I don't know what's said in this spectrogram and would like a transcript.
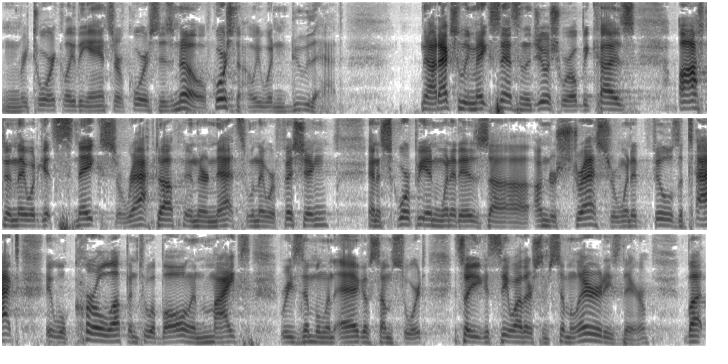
And rhetorically, the answer, of course, is no. Of course not. We wouldn't do that. Now, it actually makes sense in the Jewish world because often they would get snakes wrapped up in their nets when they were fishing, and a scorpion, when it is uh, under stress or when it feels attacked, it will curl up into a ball and might resemble an egg of some sort. And so you can see why there's some similarities there. But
